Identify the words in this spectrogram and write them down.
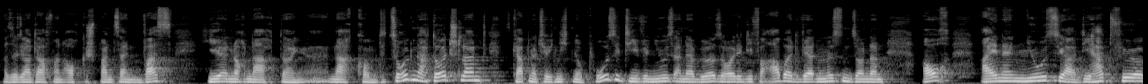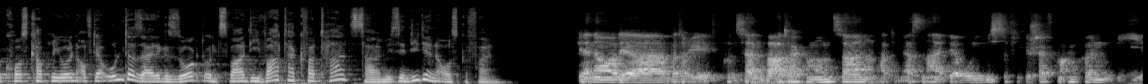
Also da darf man auch gespannt sein, was hier noch nach, äh, nachkommt. Zurück nach Deutschland. Es gab natürlich nicht nur positive News an der Börse heute, die verarbeitet werden müssen, sondern auch eine News, ja, die hat für Kurskapriolen auf der Unterseite gesorgt und zwar die Warta-Quartalszahlen. Wie sind die denn ausgefallen? Genau, der Batteriekonzern Varta kam umzahlen und hat im ersten Halbjahr wohl nicht so viel Geschäft machen können, wie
